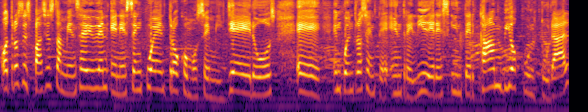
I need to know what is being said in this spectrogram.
Otros espacios también se viven en este encuentro, como semilleros, eh, encuentros entre, entre, líderes, intercambio cultural,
